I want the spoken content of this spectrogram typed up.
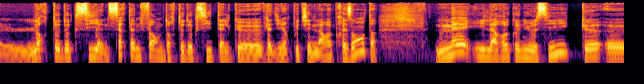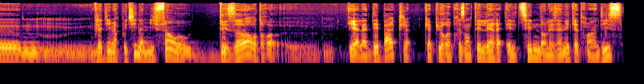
l'orthodoxie, à une certaine forme d'orthodoxie telle que Vladimir Poutine la représente. Mais il a reconnu aussi que euh, Vladimir Poutine a mis fin au désordre euh, et à la débâcle qu'a pu représenter l'ère Eltsine dans les années 90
